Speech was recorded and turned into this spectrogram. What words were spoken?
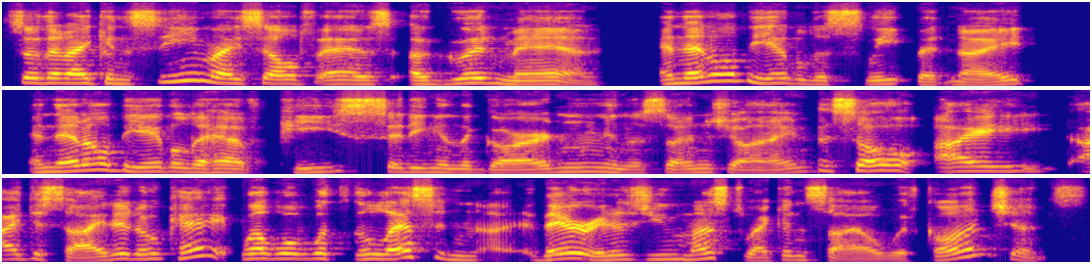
so that I can see myself as a good man. And then I'll be able to sleep at night. And then I'll be able to have peace sitting in the garden in the sunshine. So I I decided, okay, well, well, what the lesson uh, there is you must reconcile with conscience.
